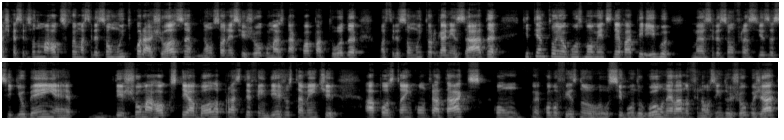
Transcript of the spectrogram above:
acho que a seleção do Marrocos foi uma seleção muito corajosa, não só nesse jogo, mas na Copa toda. Uma seleção muito organizada que tentou em alguns momentos levar perigo, mas a seleção francesa seguiu bem, é, deixou o Marrocos ter a bola para se defender, justamente apostar em contra-ataques, com, é, como fez no segundo gol, né, lá no finalzinho do jogo, já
